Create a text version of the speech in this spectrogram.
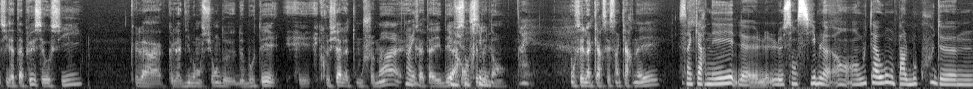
si ça t'a plu, c'est aussi que la, que la dimension de, beauté est, cruciale à ton chemin et que ça t'a aidé à rentrer dedans. Donc c'est s'incarner. S'incarner, le, le, sensible. En, en on parle beaucoup de,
